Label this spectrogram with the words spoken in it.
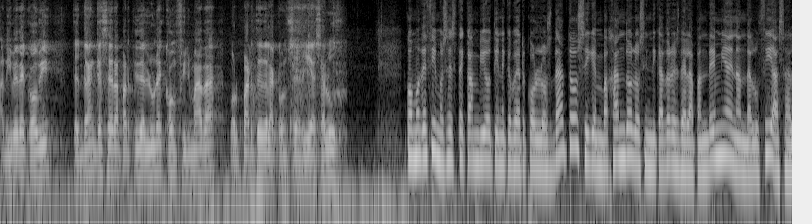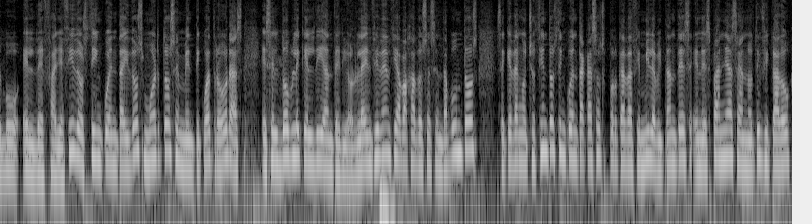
a nivel de COVID tendrán que ser a partir del lunes confirmadas por parte de la Consejería de Salud. Como decimos, este cambio tiene que ver con los datos. Siguen bajando los indicadores de la pandemia en Andalucía, salvo el de fallecidos. 52 muertos en 24 horas. Es el doble que el día anterior. La incidencia ha bajado 60 puntos. Se quedan 850 casos por cada 100.000 habitantes. En España se han notificado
